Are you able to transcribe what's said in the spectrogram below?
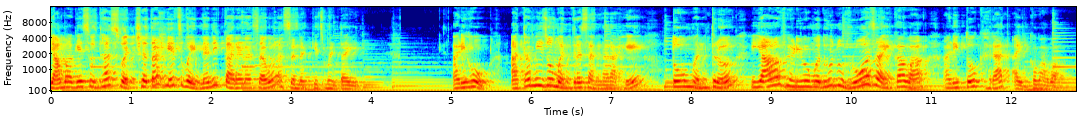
यामागे सुद्धा स्वच्छता हेच वैज्ञानिक कारण असावं असं नक्कीच म्हणता येईल. आणि हो आता मी जो मंत्र सांगणार आहे तो मंत्र या व्हिडिओमधून रोज ऐकावा आणि तो घरात ऐकवावा.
